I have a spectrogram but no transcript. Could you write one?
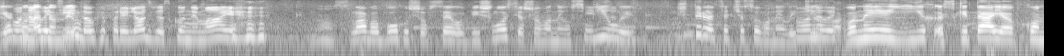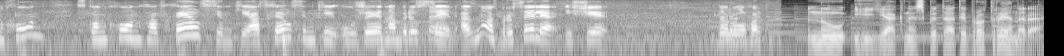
як Вона вона, там летить, не довгий перельот, зв'язку немає. ну, слава Богу, що все обійшлося, що вони успіли. 14 часов вони летіли. Вони їх з Китаю в Конхон, з Конхонга в Хелсінкі, а з Хелсінкі вже на Брюссель. А ну, а з Брюсселя іще дорога. Ну і як не спитати про тренера,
